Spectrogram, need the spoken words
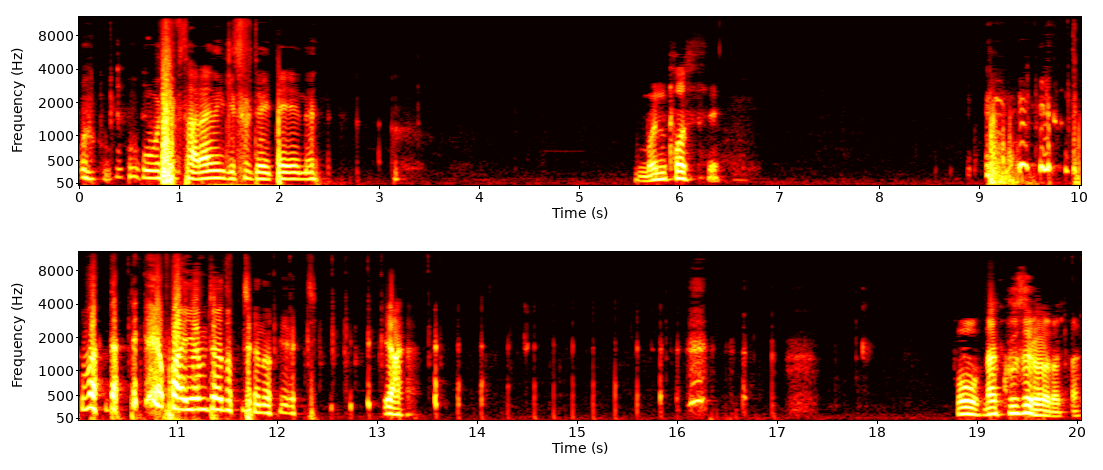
54라는 기술도 있다, 얘는. 문포스. 도망다 화염 자동차 넣어야지. 야. 오, 나 구슬을 얻었다.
